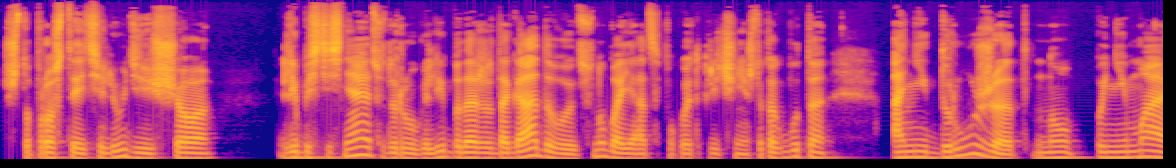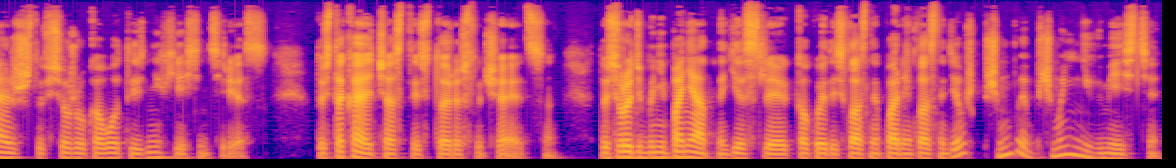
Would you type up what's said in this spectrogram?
что просто эти люди еще либо стесняются друг друга, либо даже догадываются, ну, боятся по какой-то причине, что как будто они дружат, но понимают, что все же у кого-то из них есть интерес. То есть такая частая история случается. То есть вроде бы непонятно, если какой-то есть классный парень, классная девушка, почему, почему они не вместе?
